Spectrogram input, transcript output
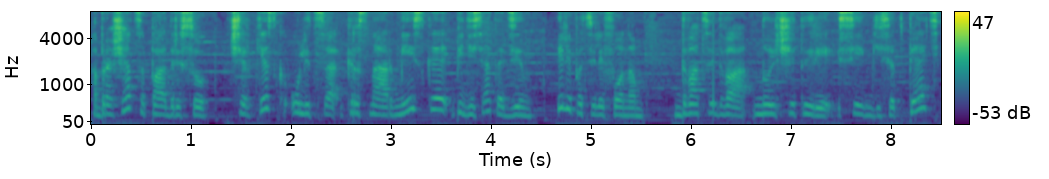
Обращаться по адресу Черкесск, улица Красноармейская, 51 или по телефонам 22 04 75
